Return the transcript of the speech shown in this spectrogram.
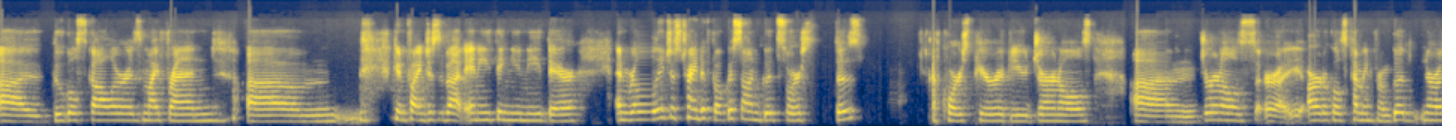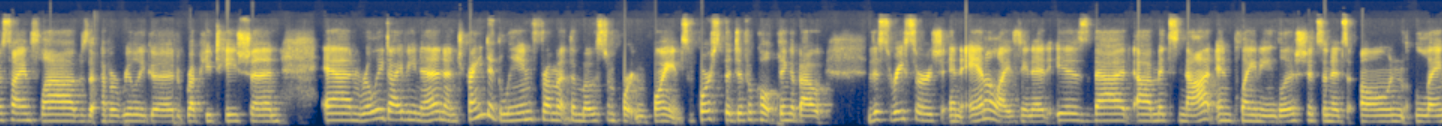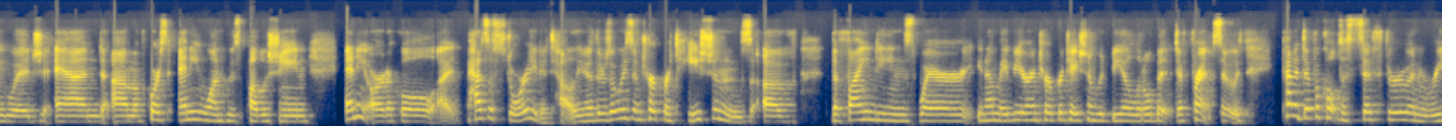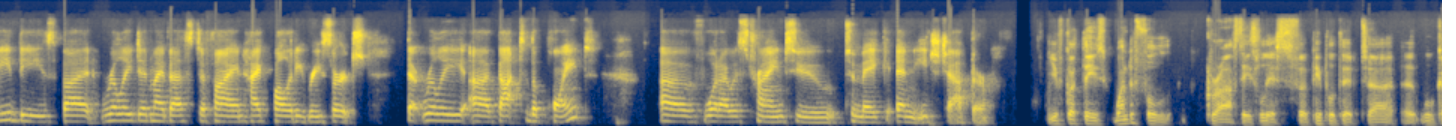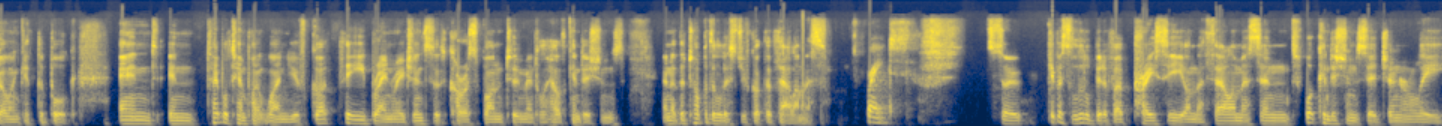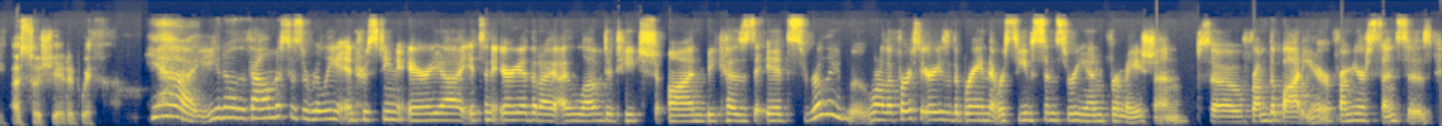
uh, Google Scholar is my friend. Um, you can find just about anything you need there, and really just trying to focus on good sources of course, peer reviewed journals, um, journals or uh, articles coming from good neuroscience labs that have a really good reputation, and really diving in and trying to glean from it the most important points. Of course, the difficult thing about this research and analyzing it is that um, it's not in plain English, it's in its own language. And um, of course, anyone who's publishing any article uh, has a story to tell. You know, there's always interpretations of the findings where, you know, maybe your interpretation would be a little bit different. So was kind of difficult to sift through and read these, but really did my best to find high quality research that really uh, got to the point of what I was trying to to make in each chapter. You've got these wonderful graphs, these lists for people that uh, will go and get the book. And in table 10.1, you've got the brain regions that correspond to mental health conditions. And at the top of the list, you've got the thalamus. Right. So give us a little bit of a précis on the thalamus and what conditions they're generally associated with. Yeah, you know, the thalamus is a really interesting area. It's an area that I, I, love to teach on because it's really one of the first areas of the brain that receives sensory information. So, from the body or from your senses.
